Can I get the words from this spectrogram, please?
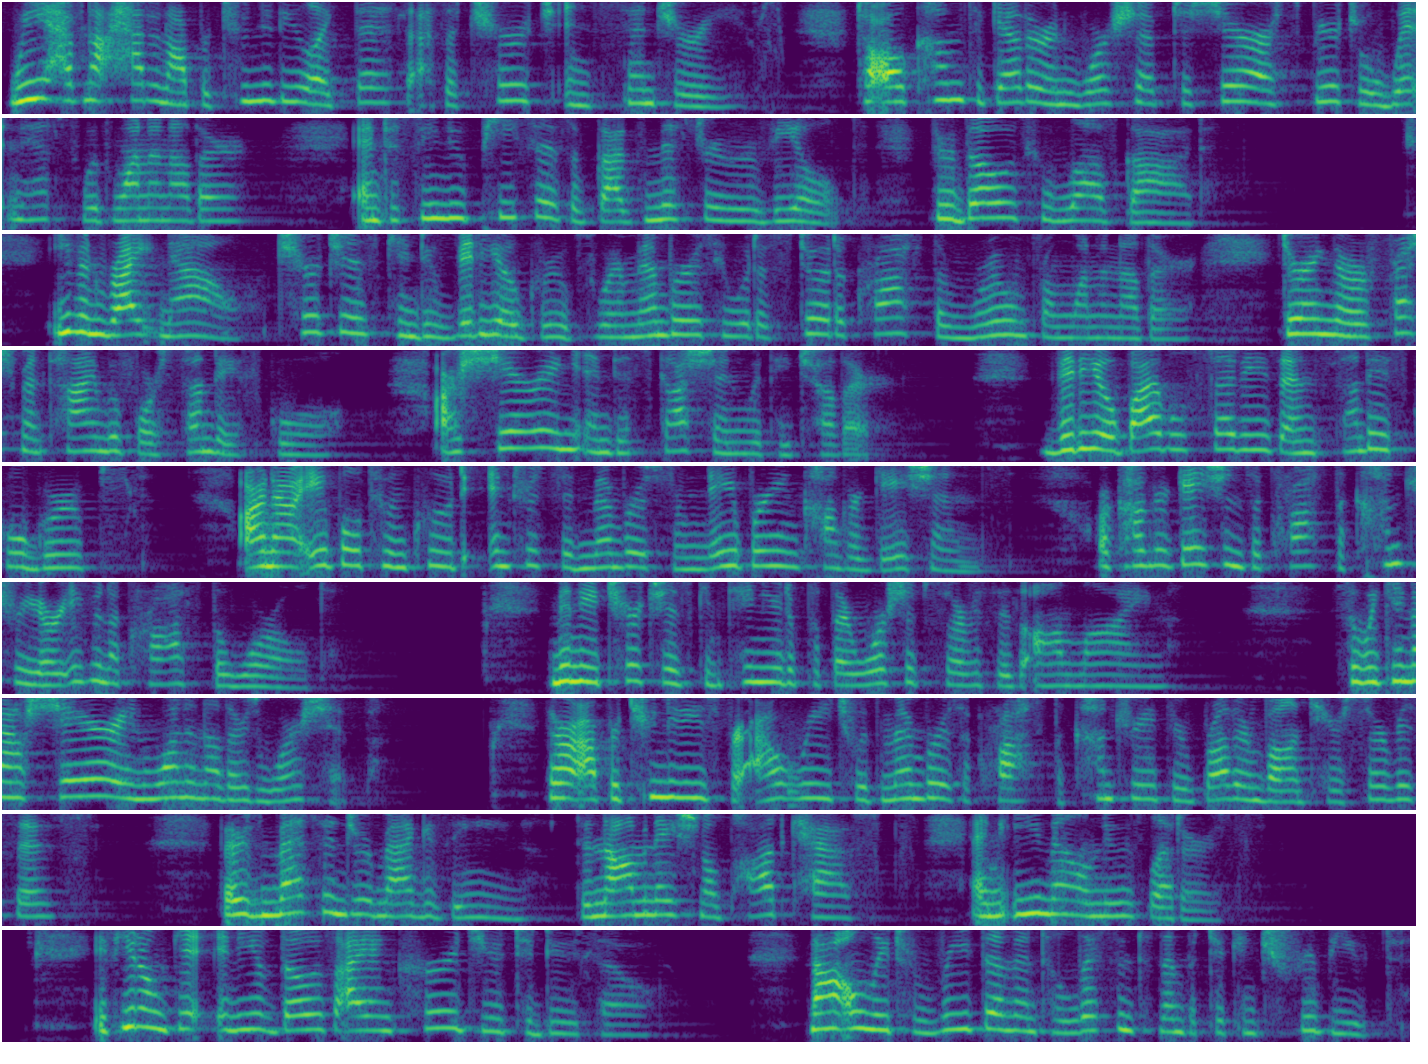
We have not had an opportunity like this as a church in centuries to all come together in worship, to share our spiritual witness with one another, and to see new pieces of God's mystery revealed through those who love God. Even right now, churches can do video groups where members who would have stood across the room from one another during the refreshment time before Sunday school are sharing in discussion with each other. Video Bible studies and Sunday school groups are now able to include interested members from neighboring congregations or congregations across the country or even across the world. Many churches continue to put their worship services online, so we can now share in one another's worship. There are opportunities for outreach with members across the country through Brethren Volunteer Services. There's Messenger Magazine, denominational podcasts, and email newsletters. If you don't get any of those, I encourage you to do so. Not only to read them and to listen to them, but to contribute.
